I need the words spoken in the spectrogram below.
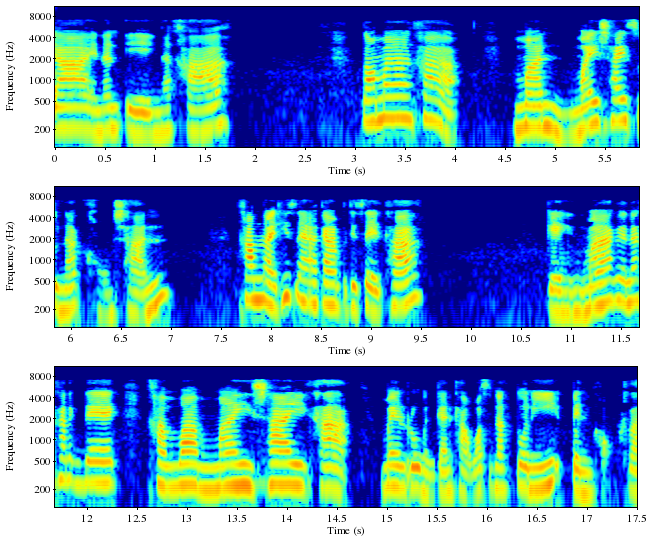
ได้นั่นเองนะคะ ต่อมาค่ะ มันไม่ใช่สุนัขของฉันคำไหนที่แสดงอาการปฏิเสธคะ เก่งมากเลยนะคะเด็กๆคำว่าไม่ใช่ค่ะ ไม่รู้เหมือนกันค่ะว่าสุนัขตัวนี้เป็นของใคร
